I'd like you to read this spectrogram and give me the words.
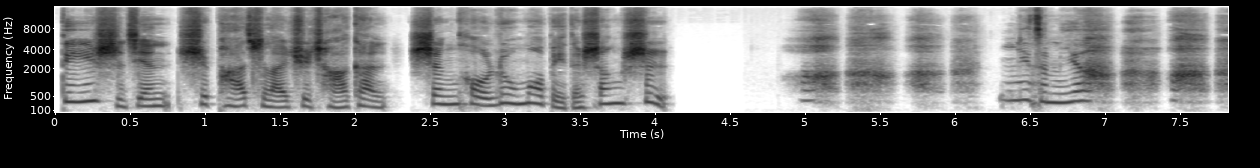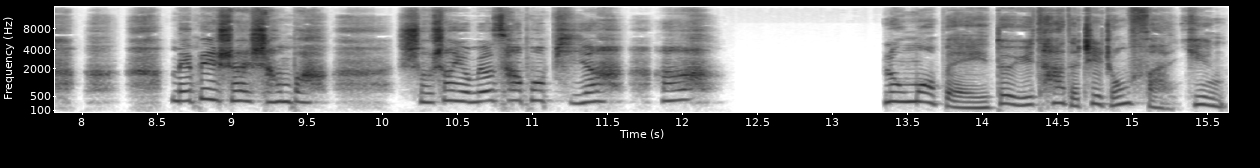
第一时间是爬起来去查看身后陆漠北的伤势。啊，你怎么样？啊，没被摔伤吧？手上有没有擦破皮啊？啊！陆漠北对于他的这种反应，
